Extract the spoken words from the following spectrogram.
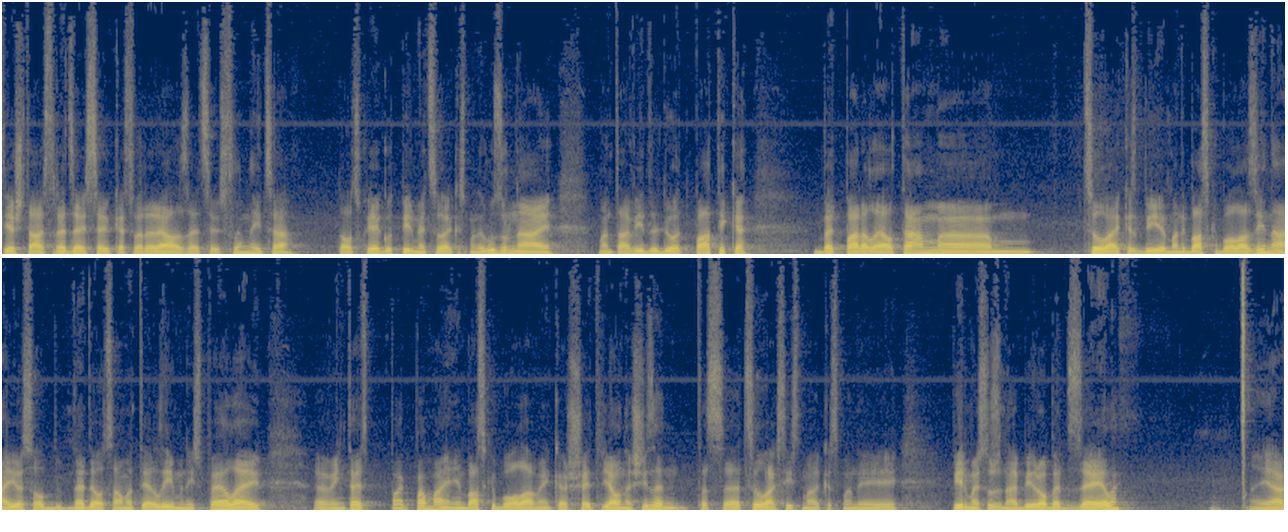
tieši tā es redzēju sevi, ka es varu realizēt sevi slimnīcā daudz ko iegūt. Pirmie cilvēki, kas man uzrunāja, man tā vide ļoti patika. Bet paralēli tam um, cilvēki, kas bija mani basketbolā, zināja, jo es vēl nedaudz amatieru līmenī spēlēju. Uh, viņi teica, pamainīsim basketbolā. Vienkārši šeit ir jaunieši izdevies. Tas uh, cilvēks, īstenībā, kas mani Pirmais uzrunājums bija Roberts Zēle. Jā,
